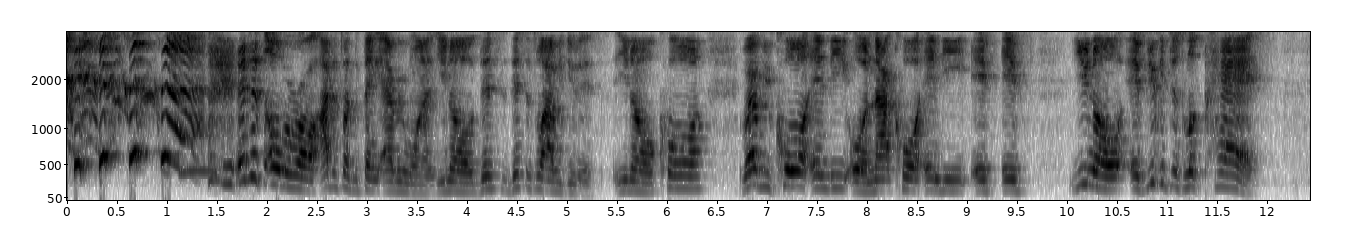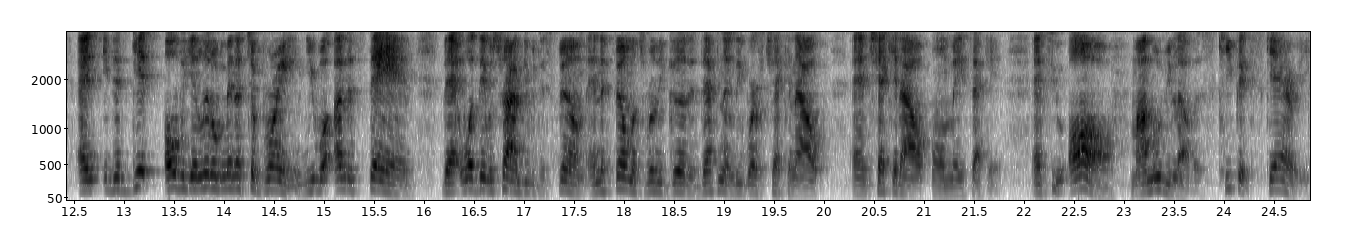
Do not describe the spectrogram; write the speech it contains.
and just overall, I just like to thank everyone. You know, this this is why we do this. You know, core wherever you core indie or not core indie, if if you know, if you could just look past and just get over your little miniature brain, you will understand that what they was trying to do with this film. And the film is really good. It's definitely worth checking out. And check it out on May 2nd. And to all my movie lovers, keep it scary.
